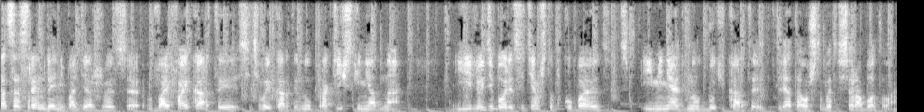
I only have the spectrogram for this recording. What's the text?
Процессор AMD не поддерживается. Wi-Fi карты, сетевые карты, ну, практически ни одна. И люди борются тем, что покупают и меняют в ноутбуке карты для того, чтобы это все работало.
